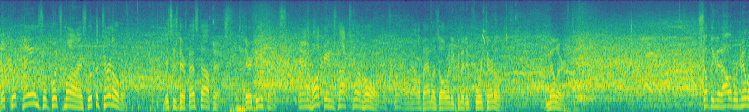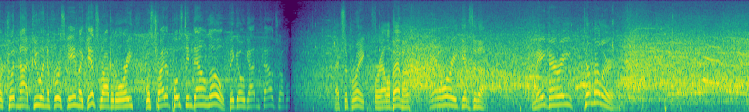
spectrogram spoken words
The quick hands of Butch Morris with the turnover. This is their best offense, their defense. And Hawkins knocks one home. It's gone. Alabama's already committed four turnovers. Miller. Something that Oliver Miller could not do in the first game against Robert Horry was try to post him down low. Big O got in foul trouble. That's a break for Alabama. And Horry gives it up. Mayberry to Miller.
